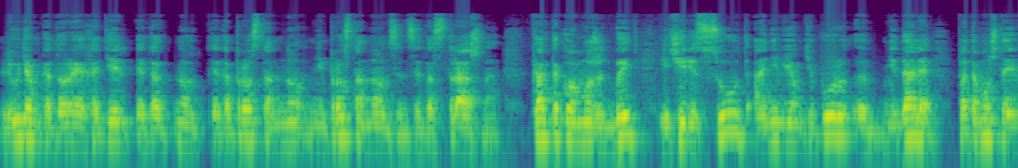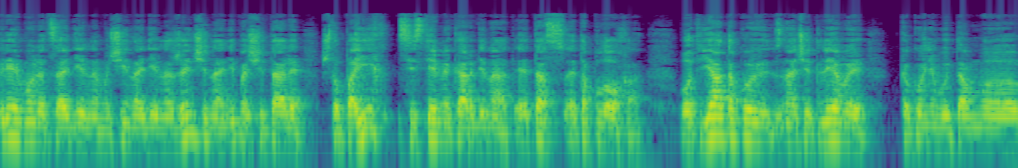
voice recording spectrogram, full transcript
людям, которые хотели, это, ну, это просто, ну, не просто нонсенс, это страшно. Как такое может быть? И через суд они в Йом-Кипур э, не дали, потому что евреи молятся отдельно, мужчина отдельно, женщина, они посчитали, что по их системе координат это, это плохо. Вот я такой, значит, левый, какой-нибудь там, э,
